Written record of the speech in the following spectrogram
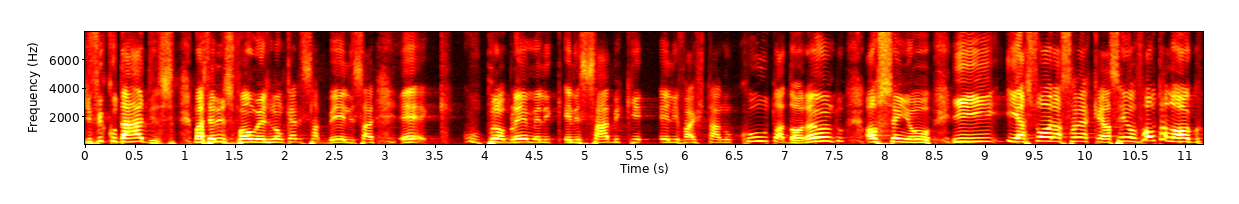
Dificuldades, mas eles vão, eles não querem saber, eles sabem, é, o problema, ele, ele sabe que ele vai estar no culto, adorando ao Senhor, e, e a sua oração é aquela, Senhor, volta logo,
